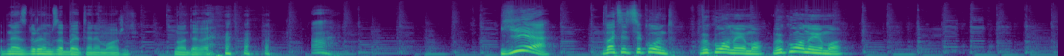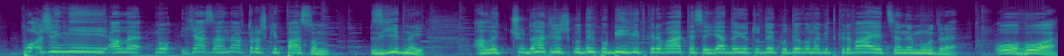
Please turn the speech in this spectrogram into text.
одне з другим забити не можуть. Ну, диви. А. Є! 20 секунд. Виконуємо, виконуємо. Боже мій, але ну я загнав трошки пасом. Згідний. Але чудак же ж куди побіг відкриватися, я даю туди, куди воно відкривається, не мудре. Ого!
